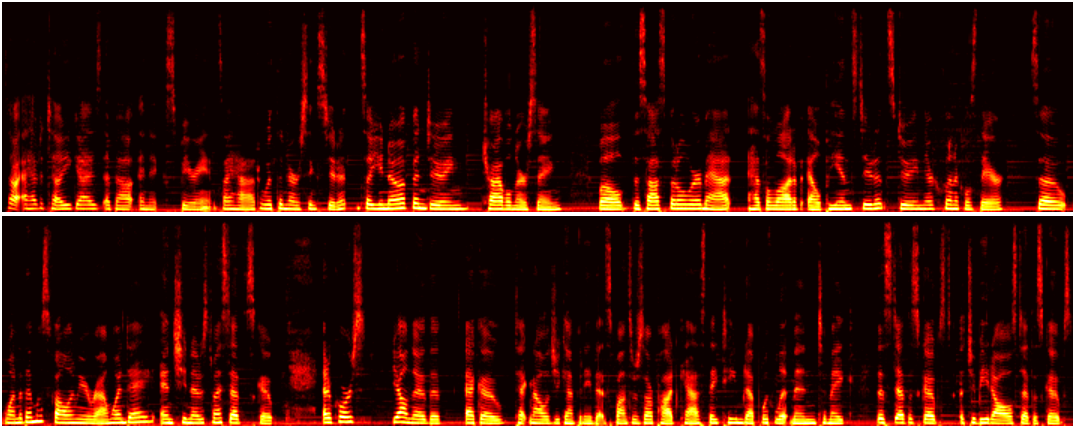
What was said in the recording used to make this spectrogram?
So, I have to tell you guys about an experience I had with a nursing student. So, you know, I've been doing travel nursing. Well, this hospital where I'm at has a lot of LPN students doing their clinicals there. So, one of them was following me around one day and she noticed my stethoscope. And of course, y'all know the Eko technology company that sponsors our podcast. They teamed up with Littmann to make the stethoscopes uh, to beat all stethoscopes,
